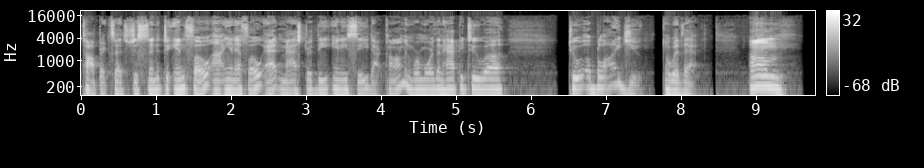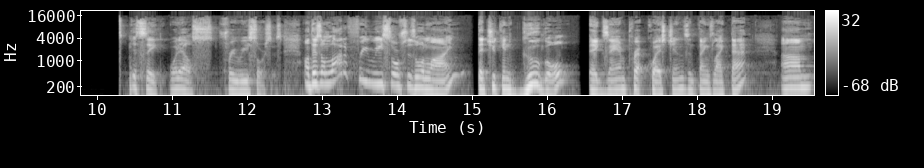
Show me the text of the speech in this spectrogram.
topics, that's just send it to info, info at masterthenec.com. And we're more than happy to, uh, to oblige you with that. Um, let's see what else free resources. Oh, there's a lot of free resources online that you can Google exam prep questions and things like that. Um,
